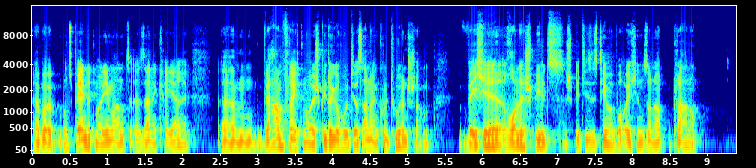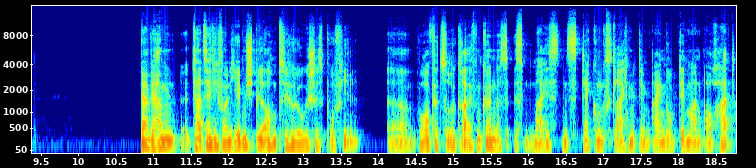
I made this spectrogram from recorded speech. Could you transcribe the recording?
ja, bei uns beendet mal jemand äh, seine Karriere. Ähm, wir haben vielleicht neue Spieler geholt, die aus anderen Kulturen stammen. Welche Rolle spielt, spielt dieses Thema bei euch in so einer Planung? Ja, wir haben tatsächlich von jedem Spiel auch ein psychologisches Profil, worauf wir zurückgreifen können. Das ist meistens deckungsgleich mit dem Eindruck, den man auch hat.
